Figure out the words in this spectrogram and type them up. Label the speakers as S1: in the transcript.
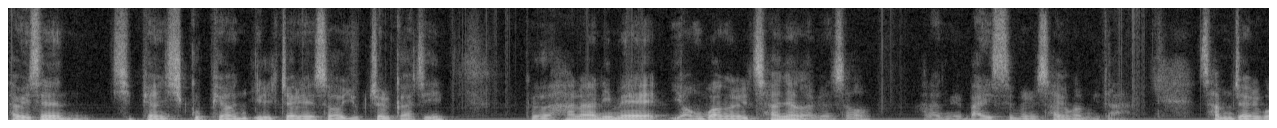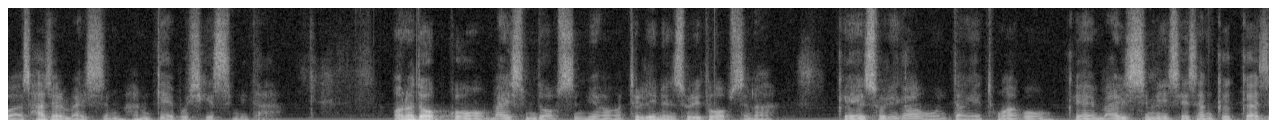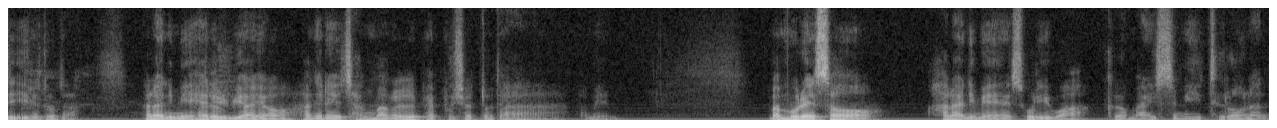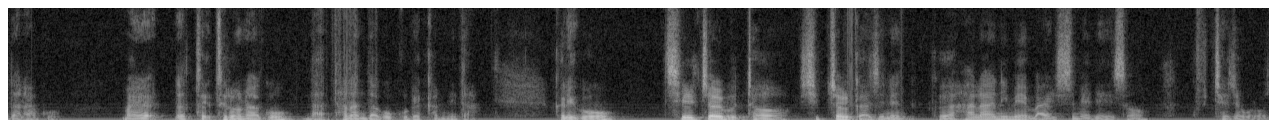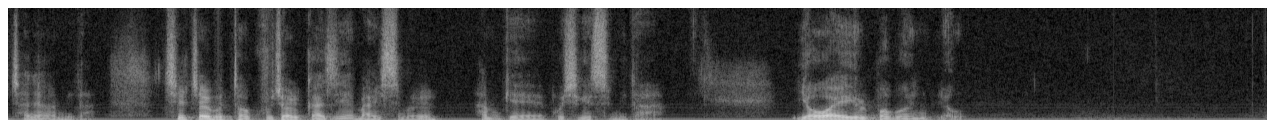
S1: 다윗은 시편 19편 1절에서 6절까지 그 하나님의 영광을 찬양하면서 하나님의 말씀을 사용합니다. 3절과 4절 말씀 함께 보시겠습니다. 언어도 없고 말씀도 없으며 들리는 소리도 없으나 그의 소리가 온 땅에 통하고 그의 말씀이 세상 끝까지 이르도다. 하나님이 해를 위하여 하늘의 장막을 베푸셨도다. 아멘. 만물에서 하나님의 소리와 그 말씀이 드러난다라고 말, 드러나고 나타난다고 고백합니다. 그리고 7절부터 10절까지는 그 하나님의 말씀에 대해서 구체적으로 찬양합니다. 7절부터 9절까지의 말씀을 함께 보시겠습니다. 여호와의 율법은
